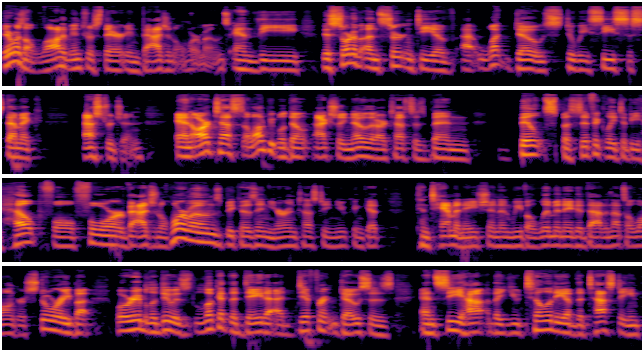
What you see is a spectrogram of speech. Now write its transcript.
there was a lot of interest there in vaginal hormones and the this sort of uncertainty of at what dose do we see systemic estrogen and our test, a lot of people don't actually know that our test has been built specifically to be helpful for vaginal hormones because in urine testing you can get contamination and we've eliminated that and that's a longer story. But what we're able to do is look at the data at different doses and see how the utility of the testing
